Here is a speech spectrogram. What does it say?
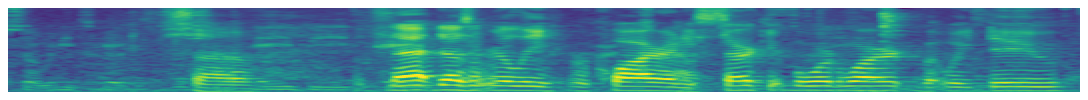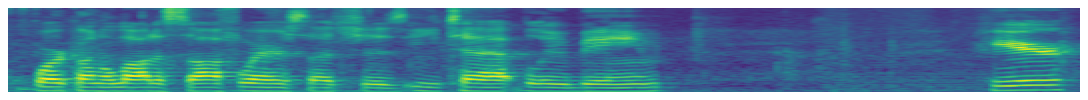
So we need to go to So A, B, A. that doesn't really require any circuit board work, but we do work on a lot of software such as ETAP, Bluebeam. Here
